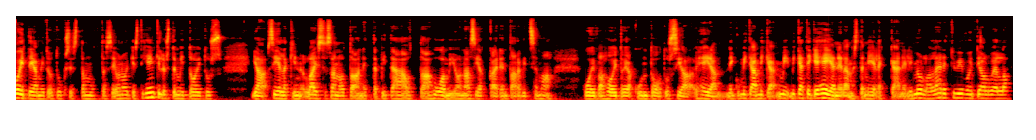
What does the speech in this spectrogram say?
hoitajamitoituksesta, mutta se on oikeasti henkilöstömitoitus ja sielläkin laissa sanotaan, että pitää ottaa huomioon asiakkaiden tarvitsema hoiva, hoito ja kuntoutus ja heidän, niin kuin mikä, mikä, mikä tekee heidän elämästä mielekkään. Eli me ollaan lähdetty hyvinvointialueella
